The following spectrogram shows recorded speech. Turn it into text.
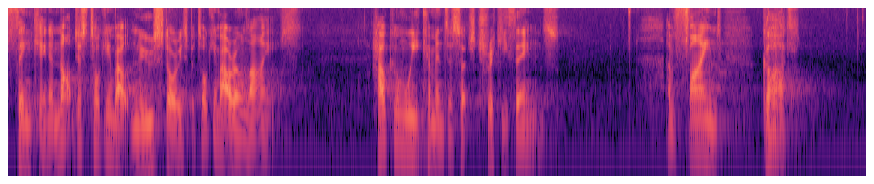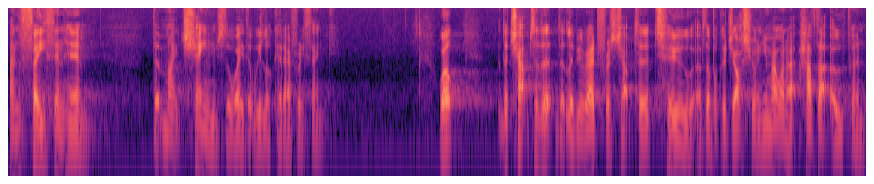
thinking and not just talking about news stories, but talking about our own lives. How can we come into such tricky things and find God and faith in Him that might change the way that we look at everything? Well, the chapter that, that Libby read for us, chapter 2 of the book of Joshua, and you might want to have that open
